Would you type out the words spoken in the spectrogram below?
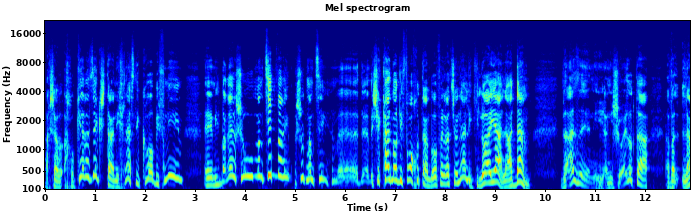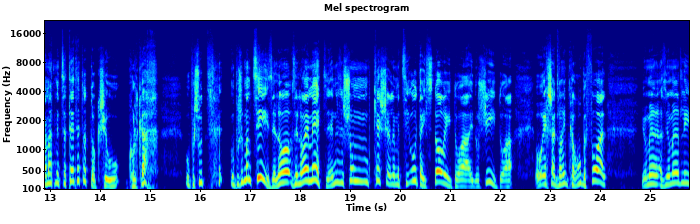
עכשיו, החוקר הזה, כשאתה נכנס לקרוא בפנים, אה, מתברר שהוא ממציא דברים, פשוט ממציא, אה, שקל מאוד לפרוח אותם באופן רציונלי, כי לא היה, לאדם. ואז אני, אני שואל אותה, אבל למה את מצטטת אותו כשהוא כל כך... הוא פשוט, הוא פשוט ממציא, זה לא, זה לא אמת, זה, אין לזה שום קשר למציאות ההיסטורית או האנושית או, ה, או איך שהדברים קרו בפועל. היא אומר, אז היא אומרת לי,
